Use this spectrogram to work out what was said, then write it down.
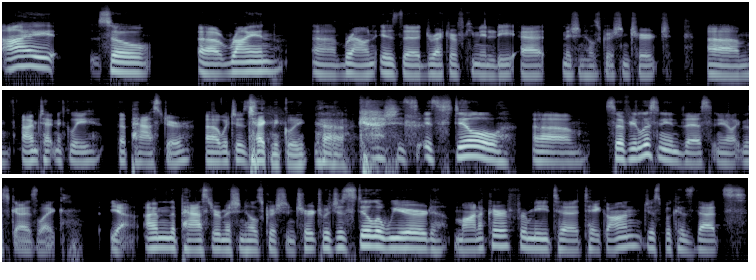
I, so uh, Ryan uh, Brown is the director of community at Mission Hills Christian Church. Um, I'm technically the pastor, uh, which is technically. gosh, it's it's still. Um, so if you're listening to this and you're like, this guy's like, yeah, I'm the pastor of Mission Hills Christian Church, which is still a weird moniker for me to take on, just because that's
